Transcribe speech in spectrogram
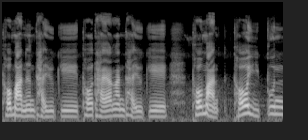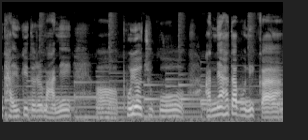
더 많은 다육이, 더 다양한 다육이, 더 많, 더 이쁜 다육이들을 많이 어, 보여주고 안내하다 보니까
